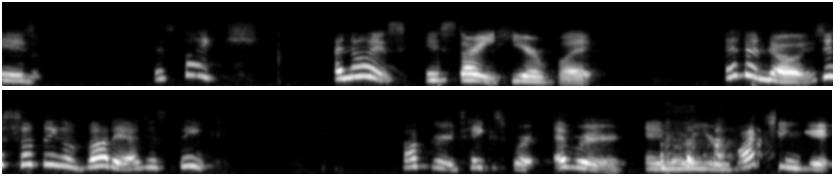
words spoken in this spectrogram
is it's like I know it's it started here, but I don't know. It's just something about it. I just think soccer takes forever, and when you're watching it,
